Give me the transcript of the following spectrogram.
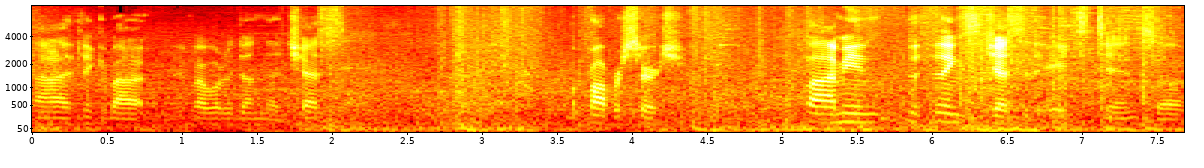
now that I think about it if I would have done the chest a proper search. Well, I mean, the thing suggested 8 to 10, so.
